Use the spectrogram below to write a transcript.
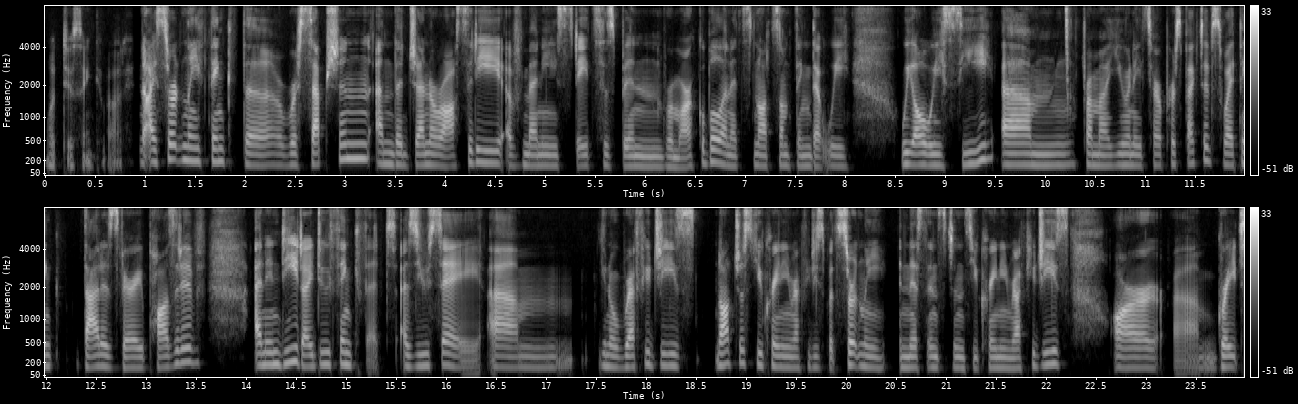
What do you think about it? I certainly think the reception and the generosity of many states has been remarkable, and it's not something that we we always see um, from a UNHCR perspective. So I think that is very positive. And indeed, I do think that, as you say, um, you know, refugees, not just Ukrainian refugees, but certainly in this instance, Ukrainian refugees are um, great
